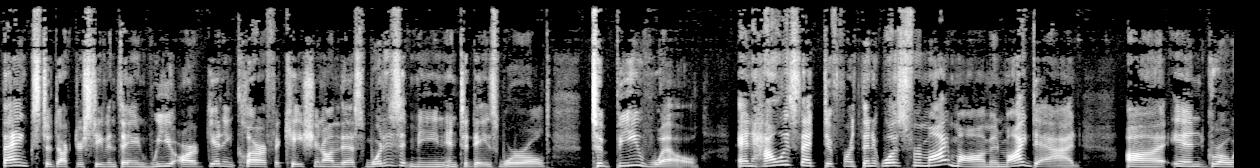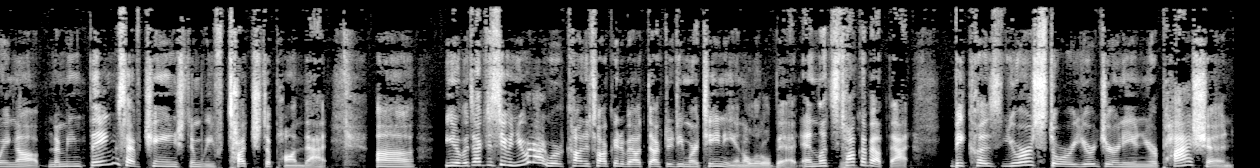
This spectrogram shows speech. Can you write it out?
thanks to Dr. Steven Thain, we are getting clarification on this. What does it mean in today's world to be well? And how is that different than it was for my mom and my dad uh, in growing up? I mean, things have changed, and we've touched upon that. Uh, you know, but Dr. Steven, you and I were kind of talking about Dr. Demartini in a little bit, and let's talk about that because your story, your journey, and your passion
